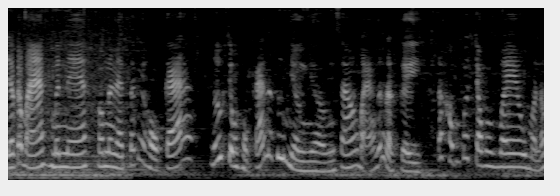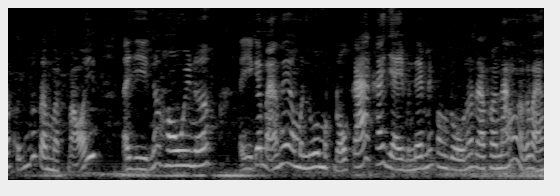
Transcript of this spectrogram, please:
Chào các bạn, mình nè, hôm nay là tới cái hồ cá. Nước trong hồ cá nó cứ nhờn nhờn sao các bạn, rất là kỳ. Nó không có trong veo mà nó cũng rất là mệt mỏi. Tại vì nó hôi nữa. Tại vì các bạn thấy không, mình nuôi mật độ cá khá dày Mình đem mấy con rùa nó ra phơi nắng rồi các bạn.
